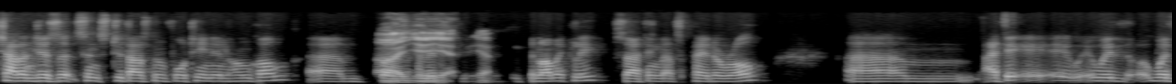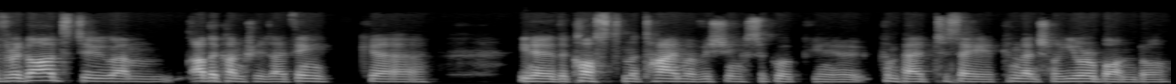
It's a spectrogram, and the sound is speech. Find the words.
challenges that since 2014 in Hong Kong. Um, oh yeah, yeah, yeah. Economically, so I think that's played a role. Um, I think with with regards to um, other countries, I think uh, you know the cost and the time of issuing sukuk, you know, compared to say a conventional eurobond or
